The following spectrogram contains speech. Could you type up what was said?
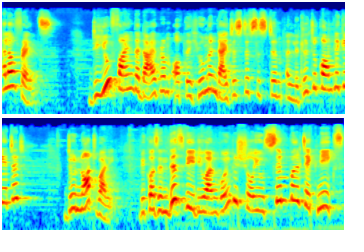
Hello friends. Do you find the diagram of the human digestive system a little too complicated? Do not worry because in this video I am going to show you simple techniques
